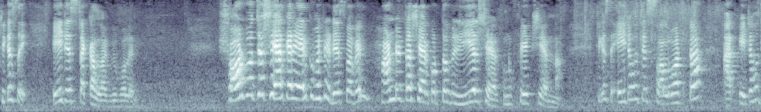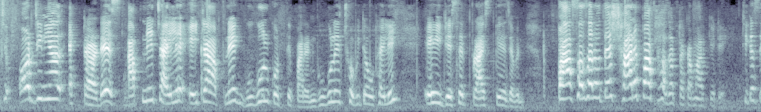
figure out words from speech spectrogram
ঠিক আছে? এই ড্রেসটা কার লাগবে বলেন? সর্বোচ্চ শেয়ারকারী এরকম একটা ড্রেস পাবেন। হান্ড্রেডটা শেয়ার করতে হবে রিয়েল শেয়ার কোনো ফেক শেয়ার না। ঠিক আছে? এইটা হচ্ছে সালোয়ারটা, আর এটা হচ্ছে অরিজিনাল একটা ড্রেস। আপনি চাইলে এইটা আপনি গুগল করতে পারেন। গুগলের ছবিটা উঠাইলেই এই ড্রেসের প্রাইস পেয়ে যাবেন। পাঁচ হাজার হতে সাড়ে পাঁচ হাজার টাকা মার্কেটে ঠিক আছে?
